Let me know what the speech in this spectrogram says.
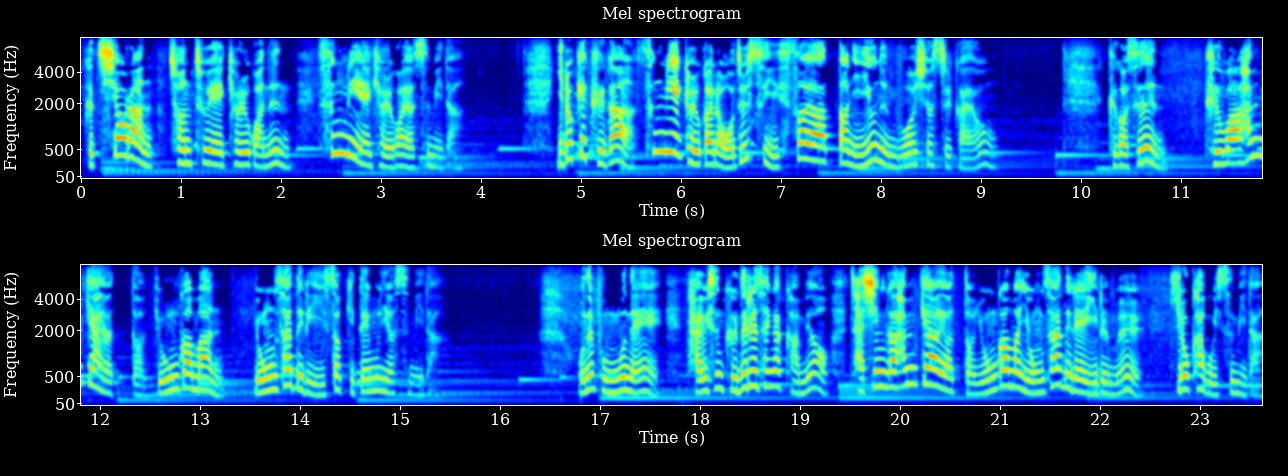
그 치열한 전투의 결과는 승리의 결과였습니다. 이렇게 그가 승리의 결과를 얻을 수 있어야 했던 이유는 무엇이었을까요? 그것은 그와 함께하였던 용감한 용사들이 있었기 때문이었습니다. 오늘 본문에 다윗은 그들을 생각하며 자신과 함께하였던 용감한 용사들의 이름을 기록하고 있습니다.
